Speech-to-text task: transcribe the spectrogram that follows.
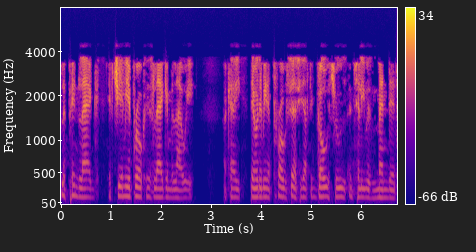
flipping leg, if Jamie had broken his leg in Malawi, okay, there would have been a process he'd have to go through until he was mended,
